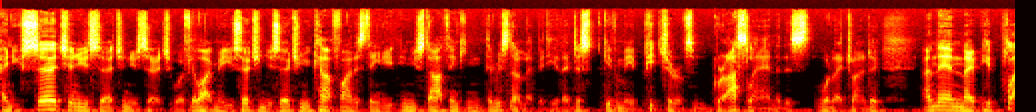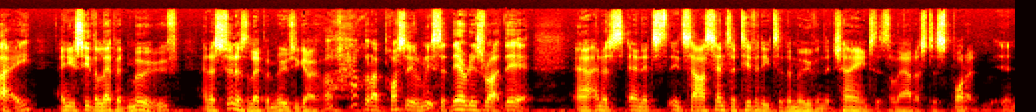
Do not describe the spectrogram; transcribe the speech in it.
And you search and you search and you search. Well, if you're like me, you search and you search and you can't find this thing, and you, and you start thinking there is no leopard here. They've just given me a picture of some grassland, and this what are they trying to do? And then they hit play, and you see the leopard move, and as soon as the leopard moves, you go, oh, how could I possibly miss it? There it is, right there. Uh, and it's and it's it's our sensitivity to the move and the change that's allowed us to spot it in,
